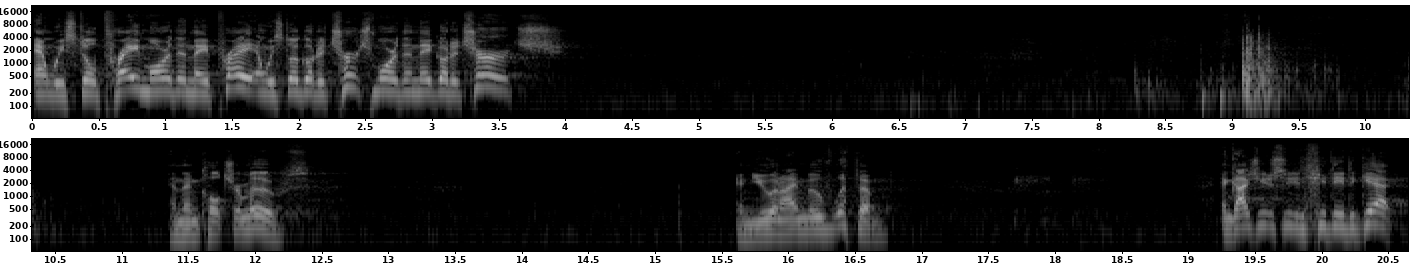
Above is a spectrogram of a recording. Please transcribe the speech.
and we still pray more than they pray, and we still go to church more than they go to church. And then culture moves. And you and I move with them. And guys, you just need, you need to get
